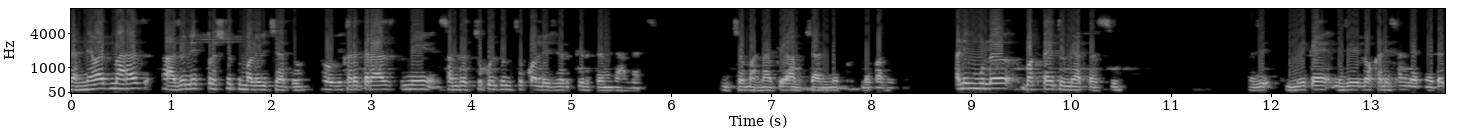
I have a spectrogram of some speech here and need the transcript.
धन्यवाद महाराज. अजून एक प्रश्न तुम्हाला विचारतो. हो खरं तर आज तुम्ही समजा चुकून तुमचं कॉलेजवर कीर्तन झालंच. तुमचं म्हणा की आमच्या अन्य कुठलं कॉलेज आणि मुलं बघताय तुम्ही आता म्हणजे मी काय म्हणजे लोकांनी सांगत नाही. तर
